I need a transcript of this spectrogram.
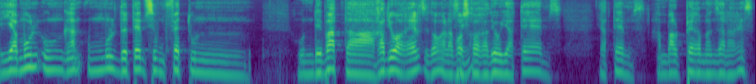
Hi ha molt, un, gran, un munt de temps hem fet un, un debat a Radio Arrels, donc a la Sí. vostra ràdio hi ha temps, hi ha temps, amb el Pere Manzanares,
